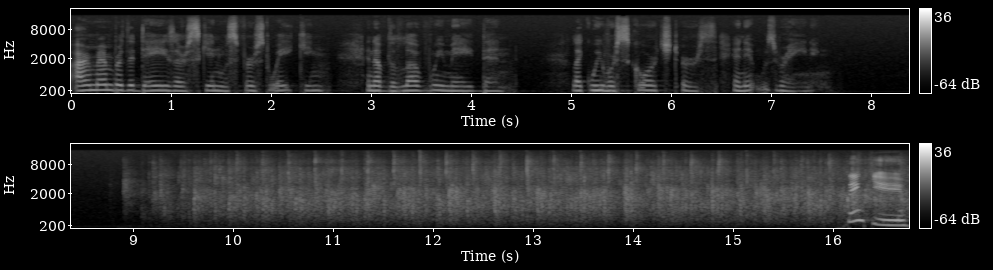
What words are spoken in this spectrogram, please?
I remember the days our skin was first waking, and of the love we made then, like we were scorched earth and it was raining. Thank you.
